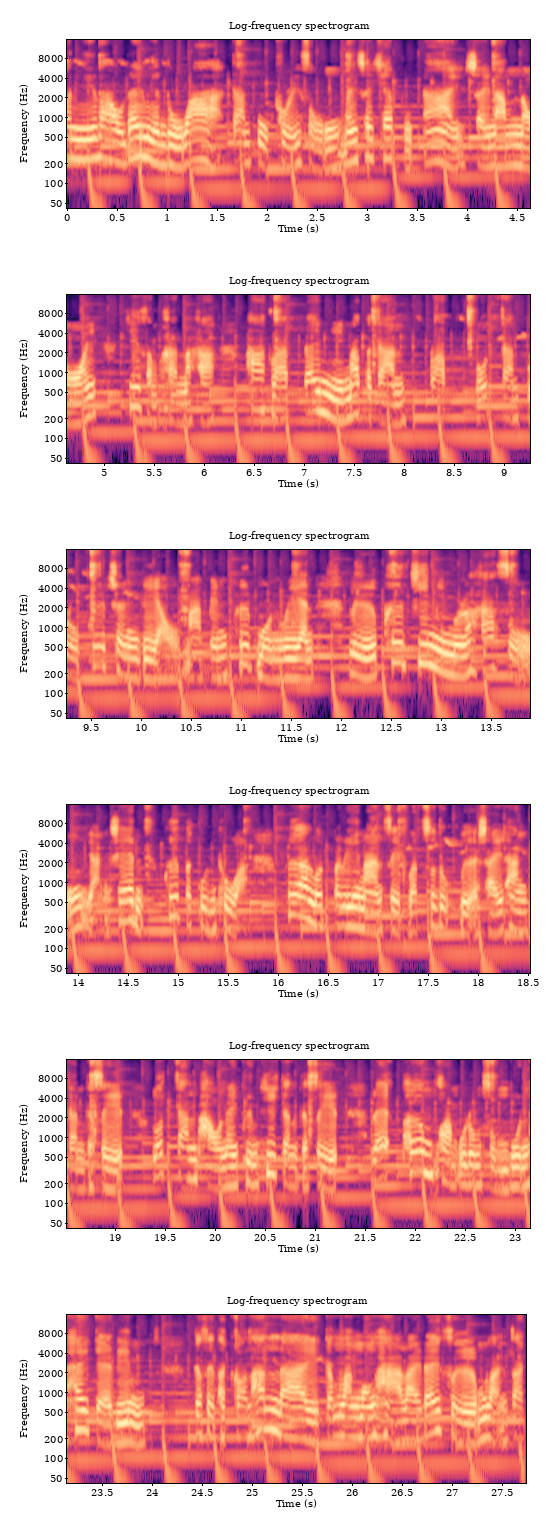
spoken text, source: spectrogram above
วันนี้เราได้เรียนรู้ว่าการปลูกถั่วลิสงไม่ใช่แค่ปลูกง่าย ใช้น้ำน้อยที่สำคัญนะคะ ภาครัฐได้มีมาตรการปรับลดการปลูกพืชเชิงเดี่ยว มาเป็นพืชหมุนเวียน หรือพืชที่มีมูลค่าสูง อย่างเช่น พืชตระกูลถั่ว เพื่อลดปริมาณเศษวัสดุเหลือใช้ทางการเกษตร ลดการเผาในพื้นที่การเกษตร และเพิ่มความอุดมสมบูรณ์ให้แก่ดิน เกษตรกรท่านใดกำลังมองหารายได้เสริม หลังจาก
